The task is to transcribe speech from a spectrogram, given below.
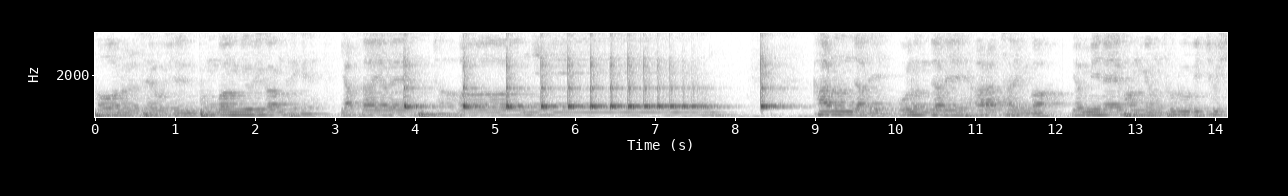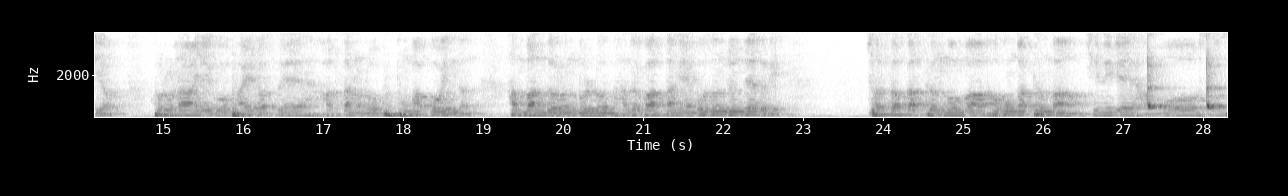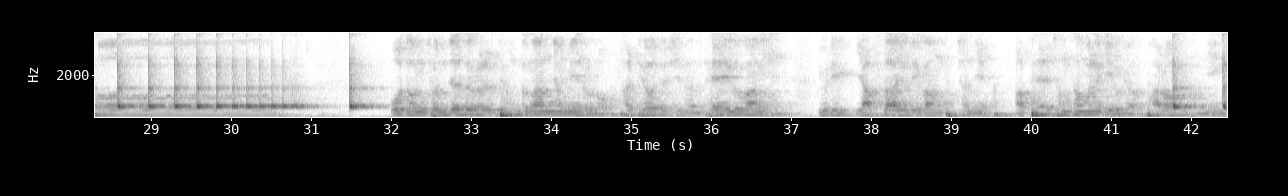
서원을 세우신 동방유리강 세계 약사열의 부처님 가는 자리 오는 자리 알아차림과 연민의 광명 두루 비추시어 코로나19 바이러스의 확산으로 고통받고 있는 한반도는 물론 하늘과 땅의 모든 존재들이 철석 같은 몸과 허공 같은 마음 지니게 하옵소서 모든 존재들을 평등한 연민으로 살펴주시는 대의왕이신 유리 약사 유리강 부처님 앞에 정성을 기울여 발언합니다.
